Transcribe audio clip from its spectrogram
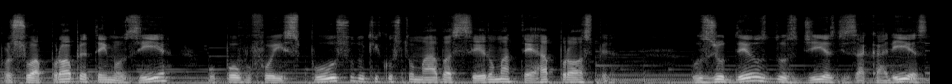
Por sua própria teimosia, o povo foi expulso do que costumava ser uma terra próspera. Os judeus dos dias de Zacarias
